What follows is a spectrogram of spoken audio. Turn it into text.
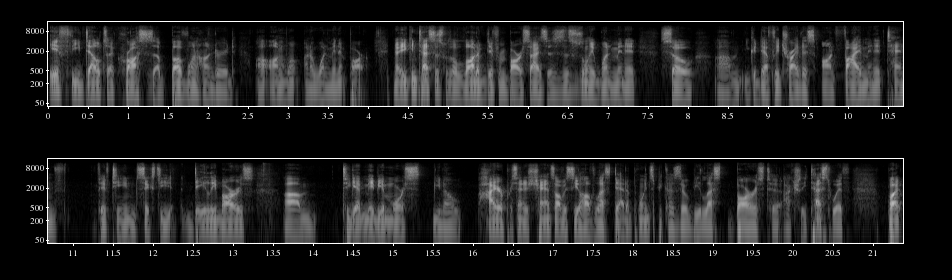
if the delta crosses above 100 uh, on one, on a one minute bar. Now you can test this with a lot of different bar sizes. This is only one minute, so um, you could definitely try this on five minute, 10, 15, 60 daily bars um, to get maybe a more, you know, higher percentage chance. Obviously, you'll have less data points because there'll be less bars to actually test with. But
